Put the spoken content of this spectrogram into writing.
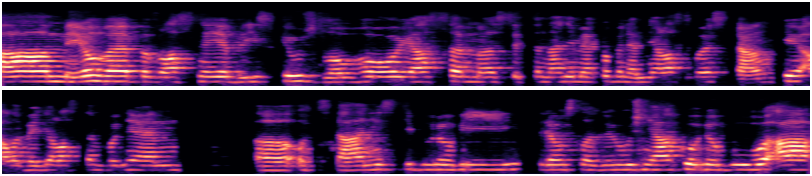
a MioWeb vlastně je blízký už dlouho. Já jsem sice na něm jakoby neměla svoje stránky, ale věděla jsem o něm uh, od Stání Stiburový, kterou sleduju už nějakou dobu a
